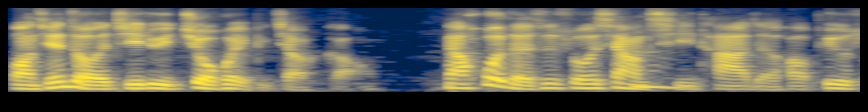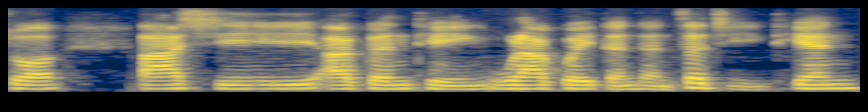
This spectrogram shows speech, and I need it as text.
往前走的几率就会比较高。那或者是说像其他的哈，譬如说巴西、阿根廷、乌拉圭等等，这几天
